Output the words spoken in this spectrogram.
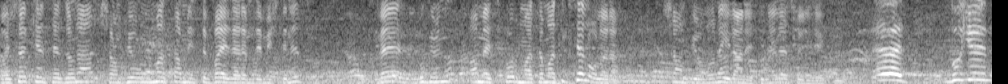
Başlarken sezona şampiyon olmazsam istifa ederim demiştiniz. Ve bugün Amespor matematiksel olarak şampiyonluğunu ilan etti. Neler söyleyeceksiniz? Evet, bugün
